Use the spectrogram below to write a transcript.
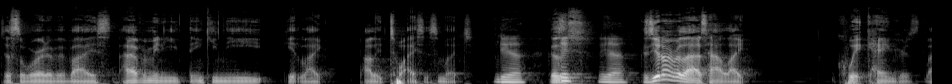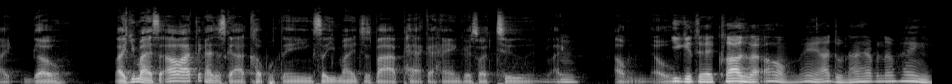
just a word of advice: however many you think you need, get like probably twice as much yeah, 'Cause- It's- yeah, because you don't realize how like quick hangers like go. Like you might say, "Oh, I think I just got a couple things," so you might just buy a pack of hangers or two, and like, "Oh no!" Mm-hmm. you get to that closet like, oh man, I do not have enough hangers.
